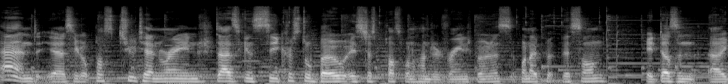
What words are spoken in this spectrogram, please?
And yeah, so you got plus 210 range. As you can see, crystal bow is just plus 100 range bonus. When I put this on, it doesn't uh,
